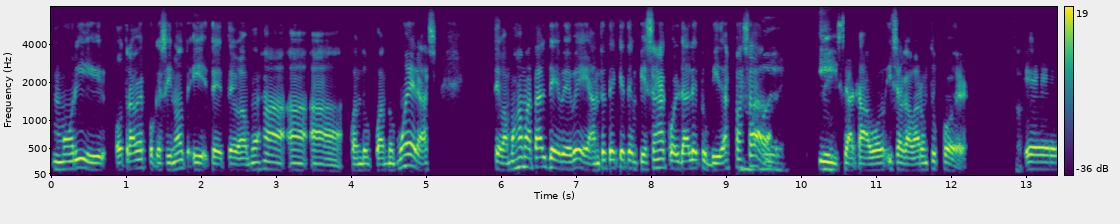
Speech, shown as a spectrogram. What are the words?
morir otra vez, porque si no, te, te, vamos a, cuando, cuando mueras, te vamos a matar de bebé antes de que te empieces a acordar de tus vidas pasadas. Y se acabó, y se acabaron tus poderes. Eh,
